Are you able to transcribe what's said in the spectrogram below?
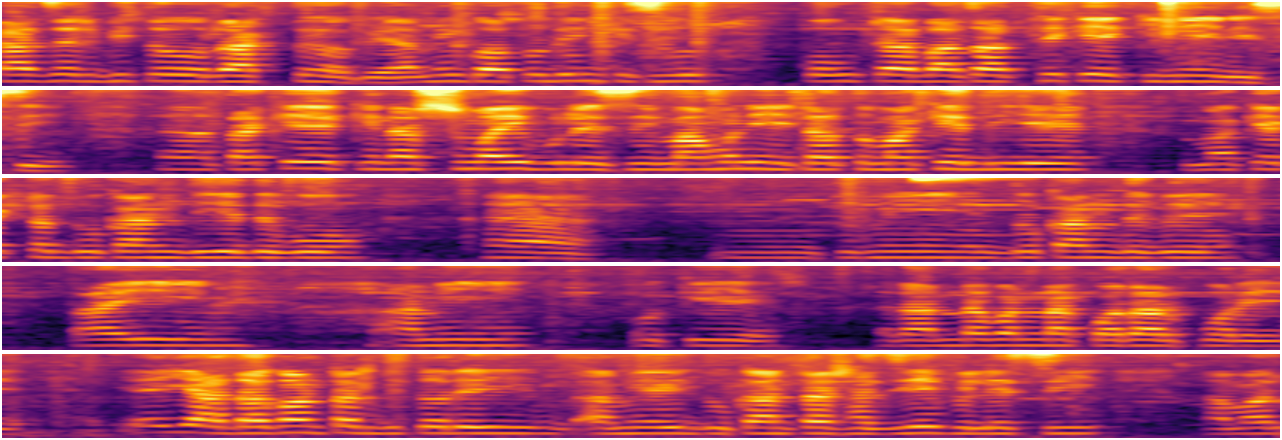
কাজের ভিতর রাখতে হবে। আমি গতদিন কিছু কৌটা বাজার থেকে কিনে এনেছি। তাকে কেনার সময় বলেছি, মামনি, এটা তোমাকে দিয়ে, তোমাকে একটা দোকান দিয়ে দেব। হ্যাঁ তুমি দোকান দেবে। তাই আমি ওকে রান্না বান্না করার পরে এই আধা ঘণ্টার ভিতরেই আমি এই দোকানটা সাজিয়ে ফেলেছি। আমার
